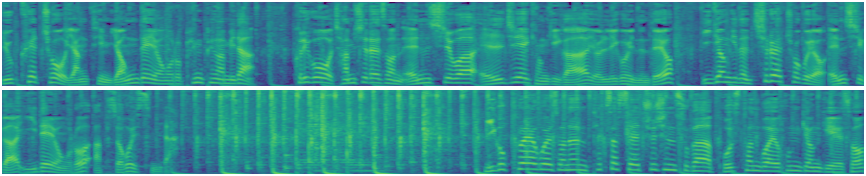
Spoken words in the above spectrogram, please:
6회 초 양팀 0대 0으로 팽팽합니다. 그리고 잠실에선 NC와 LG의 경기가 열리고 있는데요. 이 경기는 7회 초고요. NC가 2대 0으로 앞서고 있습니다. 미국 프로야구에서는 텍사스의 추신수가 보스턴과의 홈 경기에서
